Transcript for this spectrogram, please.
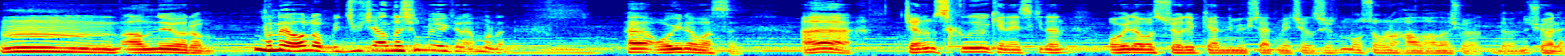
Hmm, anlıyorum. Bu ne oğlum? Hiçbir şey anlaşılmıyor ki lan burada. Ha oyun havası. Ha canım sıkılıyorken eskiden oyun havası söyleyip kendimi yükseltmeye çalışırdım. O sonra hal hala şöyle döndü şöyle.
